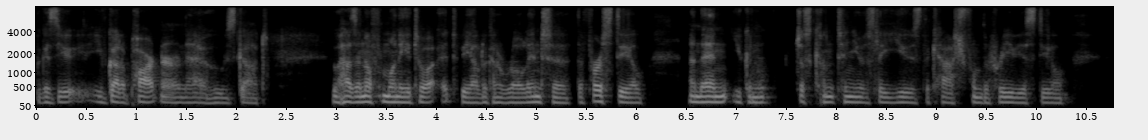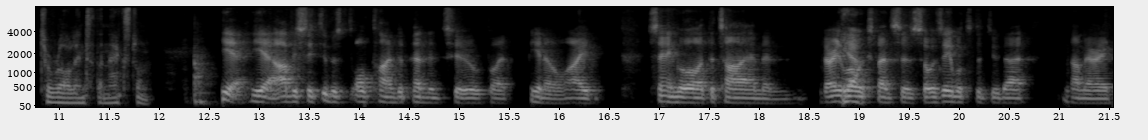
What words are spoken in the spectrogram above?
because you, you've got a partner now who's got, who has enough money to, to be able to kind of roll into the first deal. And then you can just continuously use the cash from the previous deal to roll into the next one. Yeah, yeah. Obviously, it was all time dependent too, but you know, I single at the time and very low yeah. expenses, so I was able to do that. Not married,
